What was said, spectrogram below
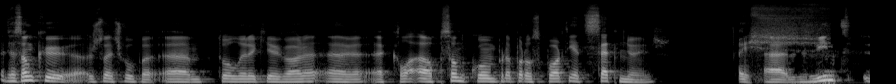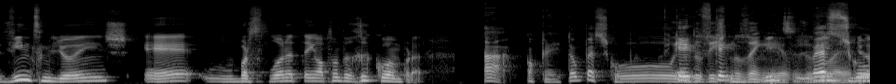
Atenção que, eh, José, desculpa, ahm, estou a ler aqui agora, a, a a opção de compra para o Sporting é de 7 milhões. Ah, 20, 20 milhões é o Barcelona tem a opção de recompra. Ah, ok, então peço desculpa. Fiquei- induziste-nos em 20 erros. Peço desculpa,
